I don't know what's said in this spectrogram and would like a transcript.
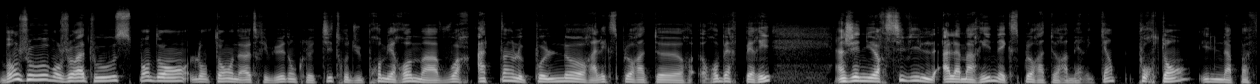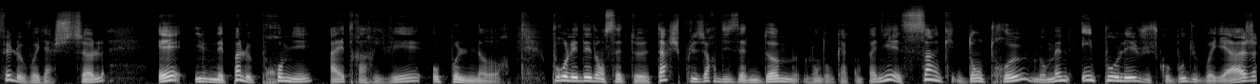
Bonjour, bonjour à tous. Pendant longtemps, on a attribué donc le titre du premier homme à avoir atteint le pôle Nord à l'explorateur Robert Perry, ingénieur civil à la marine, explorateur américain. Pourtant, il n'a pas fait le voyage seul et il n'est pas le premier à être arrivé au pôle Nord. Pour l'aider dans cette tâche, plusieurs dizaines d'hommes l'ont donc accompagné et cinq d'entre eux l'ont même épaulé jusqu'au bout du voyage.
